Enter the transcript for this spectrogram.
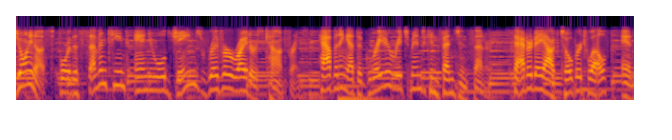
Join us for the 17th annual James River Writers Conference happening at the Greater Richmond Convention Center Saturday, October 12th and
